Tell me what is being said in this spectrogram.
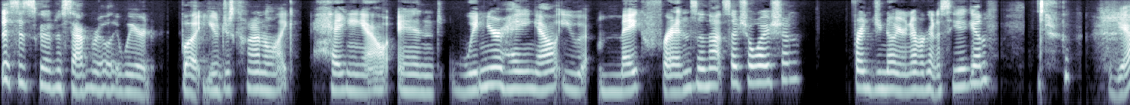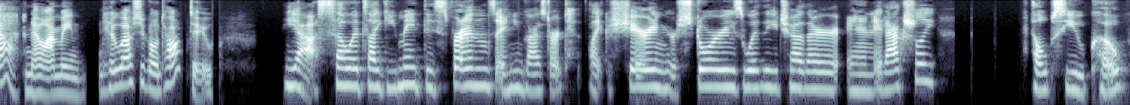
this is going to sound really weird, but you just kind of like hanging out. And when you're hanging out, you make friends in that situation, friends you know you're never going to see again. yeah. No, I mean, who else you going to talk to? Yeah. So it's like you made these friends and you guys start like sharing your stories with each other. And it actually helps you cope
